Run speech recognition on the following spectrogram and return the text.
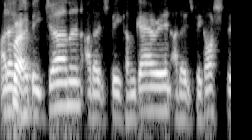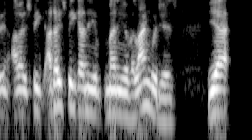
I don't right. speak German. I don't speak Hungarian. I don't speak Austrian. I don't speak. I don't speak any many other languages. Yet,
